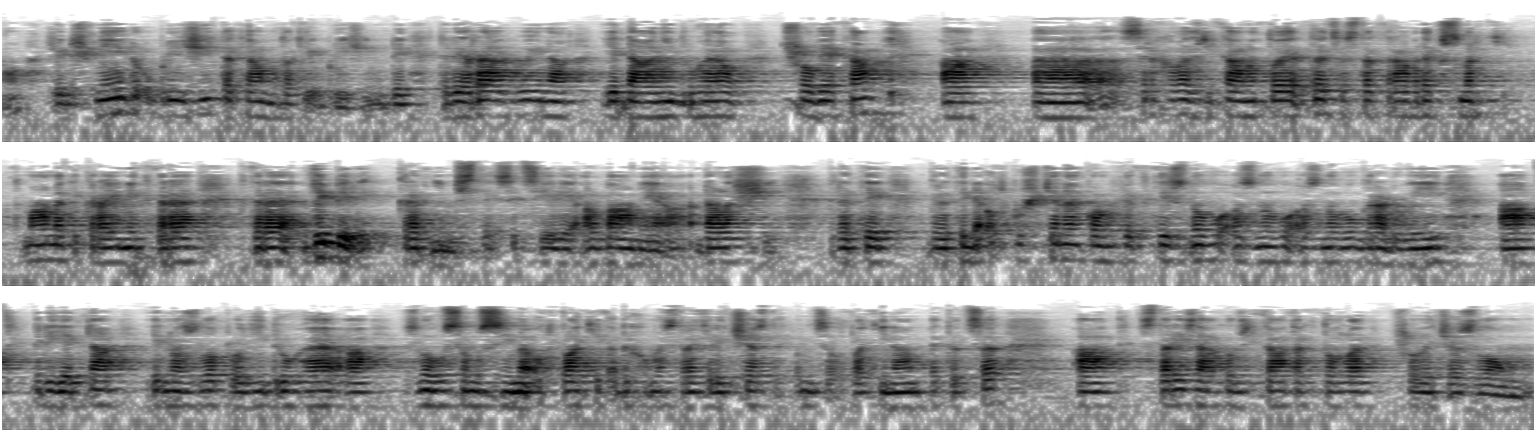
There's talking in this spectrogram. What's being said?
No, že když mě někdo ublíží, tak já mu taky ublížím. Kdy tedy reaguji na jednání druhého člověka a e, Sirachovec říká, no to je, to je cesta, která vede k smrti. Máme ty krajiny, které, které vybily krevní msty, Sicílie, Albánie a další, kde ty, kde ty neodpuštěné konflikty znovu a znovu a znovu gradují a kdy jedna, jedno zlo plodí druhé a znovu se musíme odplatit, abychom nestratili čest, oni se odplatí nám, etc. A starý zákon říká, tak tohle člověče zlom.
